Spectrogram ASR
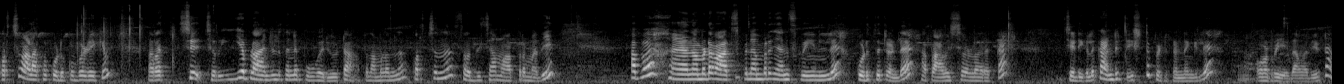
കുറച്ച് വളമൊക്കെ കൊടുക്കുമ്പോഴേക്കും നിറച്ച് ചെറിയ പ്ലാന്റിൽ തന്നെ പൂ വരും കേട്ടോ. അപ്പോൾ നമ്മളൊന്ന് കുറച്ചൊന്ന് ശ്രദ്ധിച്ചാൽ മാത്രം മതി. അപ്പോൾ നമ്മുടെ വാട്സപ്പ് നമ്പർ ഞാൻ സ്ക്രീനിൽ കൊടുത്തിട്ടുണ്ട്. അപ്പോൾ ആവശ്യമുള്ളവരൊക്കെ ചെടികൾ കണ്ടിട്ട് ഇഷ്ടപ്പെട്ടിട്ടുണ്ടെങ്കിൽ ഓർഡർ ചെയ്താൽ മതി കേട്ടോ.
